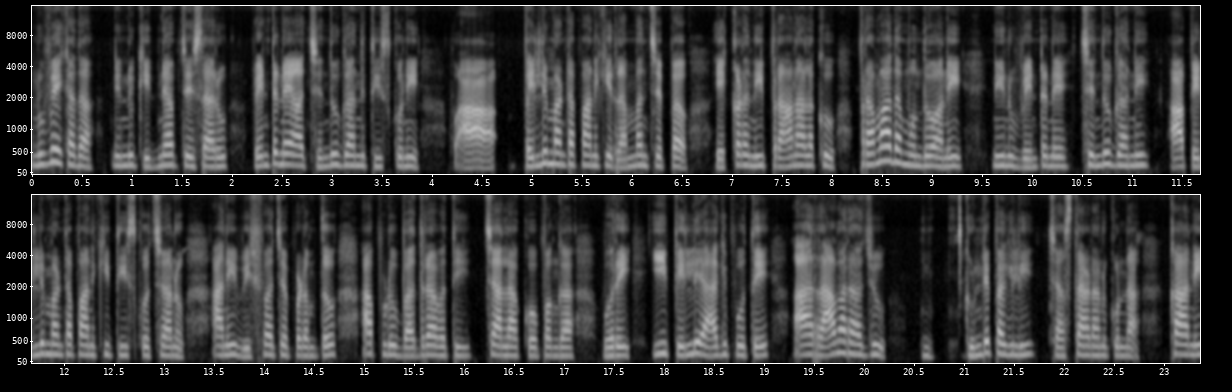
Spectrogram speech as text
నువ్వే కదా నిన్ను కిడ్నాప్ చేశారు వెంటనే ఆ చందుగాన్ని తీసుకొని ఆ పెళ్ళి మంటపానికి రమ్మని చెప్పావు. ఎక్కడ నీ ప్రాణాలకు ప్రమాదం ఉందో అని నేను వెంటనే చందుగాన్ని ఆ పెళ్ళి మంటపానికి తీసుకొచ్చాను అని విశ్వ చెప్పడంతో అప్పుడు భద్రావతి చాలా కోపంగా ఒరేయ్ ఈ పెళ్ళి ఆగిపోతే ఆ రామరాజు గుండె పగిలి చేస్తాడనుకున్నా. కానీ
